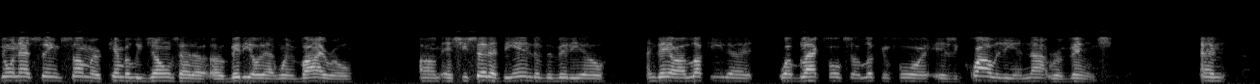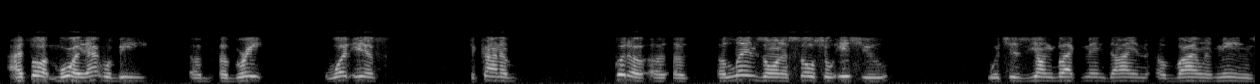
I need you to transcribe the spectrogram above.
during that same summer, Kimberly Jones had a, a video that went viral, um, and she said at the end of the video, and they are lucky that what black folks are looking for is equality and not revenge. And I thought, boy, that would be a, a great what if to kind of put a, a, a lens on a social issue, which is young black men dying of violent means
